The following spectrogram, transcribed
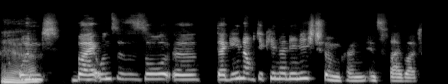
Ja. Und bei uns ist es so, äh, da gehen auch die Kinder, die nicht schwimmen können, ins Freibad.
